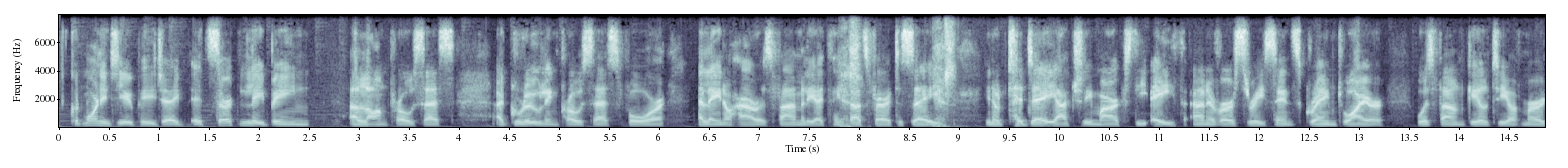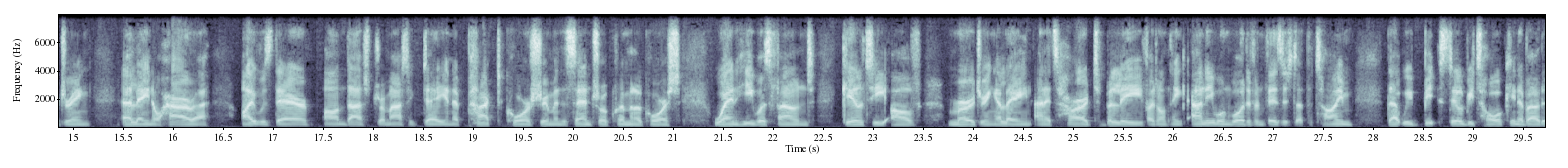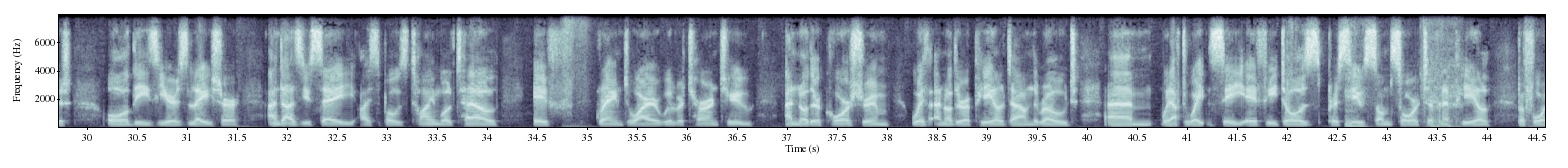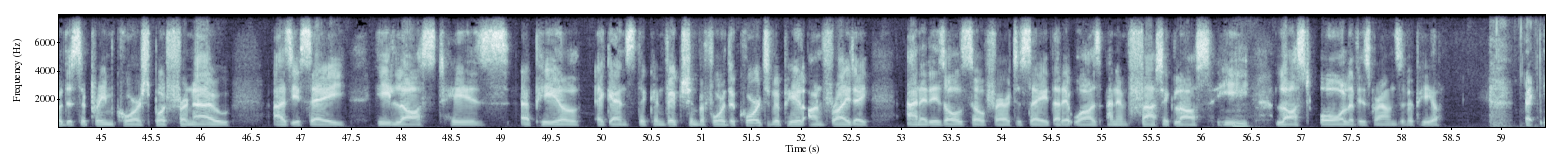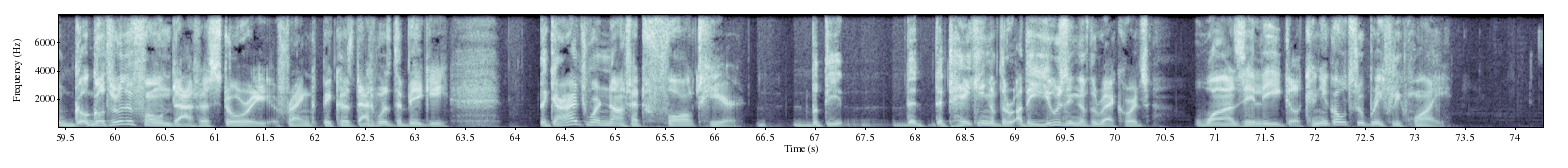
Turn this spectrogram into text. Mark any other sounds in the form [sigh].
Good morning to you, PJ. It's certainly been a long process, a grueling process for Elaine O'Hara's family. I think yes. that's fair to say. Yes. You know, today actually marks the eighth anniversary since Graham Dwyer was found guilty of murdering Elaine O'Hara. I was there on that dramatic day in a packed courtroom in the Central Criminal Court when he was found guilty of murdering Elaine. And it's hard to believe. I don't think anyone would have envisaged at the time that we'd be, still be talking about it all these years later. And as you say, I suppose time will tell if Graham Dwyer will return to another courtroom with another appeal down the road. Um, we'll have to wait and see if he does pursue mm. some sort of an appeal before the Supreme Court. But for now, as you say, he lost his appeal against the conviction before the Court of Appeal on Friday. And it is also fair to say that it was an emphatic loss. He mm. lost all of his grounds of appeal. Uh, go, go through the phone data story, Frank, because that was the biggie. The guards were not at fault here but the the the taking of the the using of the records was illegal. Can you go through briefly why?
